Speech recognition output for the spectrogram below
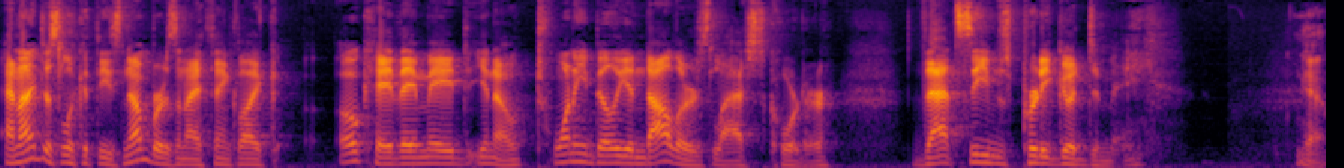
and I just look at these numbers and I think like, okay, they made, you know, 20 billion dollars last quarter. that seems pretty good to me. Yeah.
